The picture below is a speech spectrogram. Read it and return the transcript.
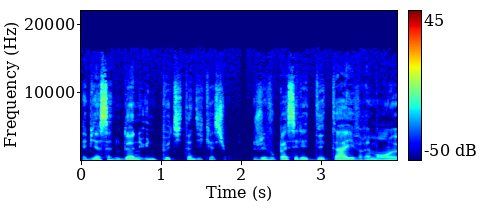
eh bien ça nous donne une petite indication. Je vais vous passer les détails vraiment euh,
